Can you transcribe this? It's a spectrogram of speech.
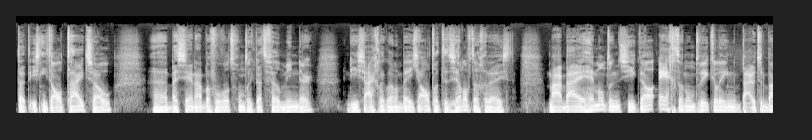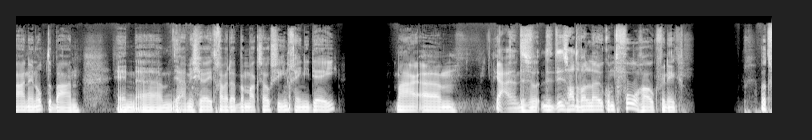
dat is niet altijd zo. Eh, bij Senna bijvoorbeeld vond ik dat veel minder. Die is eigenlijk wel een beetje altijd hetzelfde geweest. Maar bij Hamilton zie ik wel echt een ontwikkeling buiten de baan en op de baan. En ehm, ja, misschien weet, gaan we dat bij Max ook zien, geen idee. Maar ehm, ja, het is, het is altijd wel leuk om te volgen ook, vind ik. Wat,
